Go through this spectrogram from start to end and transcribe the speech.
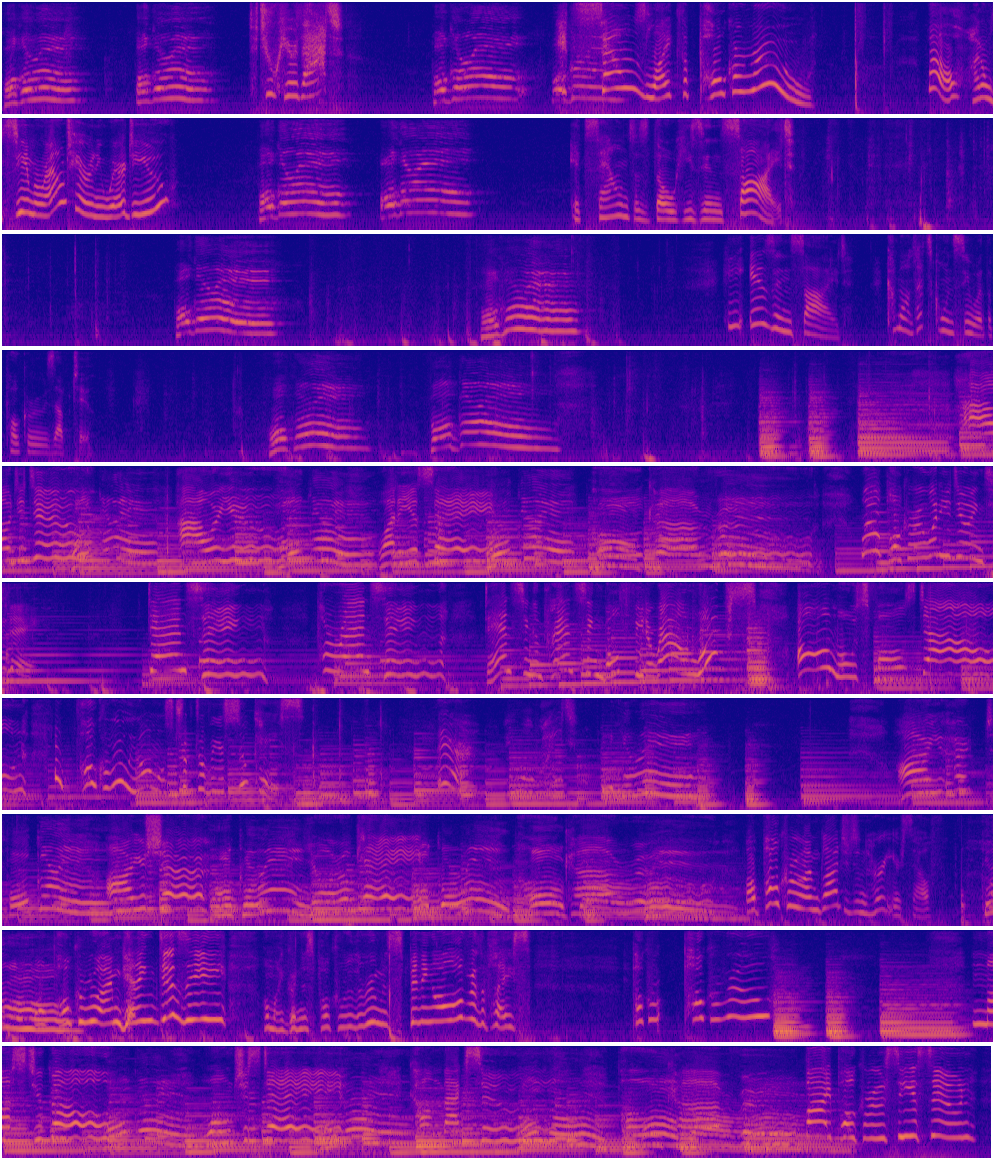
Pokeroo! Pokeroo! Did you hear that? Pokeroo! It sounds like the Pokeroo. Well, I don't see him around here anywhere, do you? Pokeroo! Pokeroo! It sounds as though he's inside. Pokeroo! Pokeroo! He is inside. Come on, let's go and see what the Pokeroo's up to. Pokeroo! Pokeroo! How'd you do? Pokeroo! How are you? Pokeroo! What do you say? Pokeroo! Pokeroo. Well, Pokeroo, what are you doing today? Dancing, prancing, dancing and prancing, both feet around. Whoops! Almost falls down. Oh, Pokeroo, you almost tripped over your suitcase. There. Are you all right? Pokeroo! Are you hurt? Pokeroo! Are you sure Pokeroo! you're okay? Pokeroo! Pokeroo. Well, Pokeroo, I'm glad you didn't hurt yourself. Pokeroo! Oh, Pokeroo, I'm getting dizzy. Oh my goodness, Pokeroo, the room is spinning all over the place. Poker, Pokeroo, must you go? Pokeroo! Won't you stay? Pokeroo! Come back soon. Oh, Pokeroo! Pokeroo. Oh, Bye, Pokeroo. See you soon.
